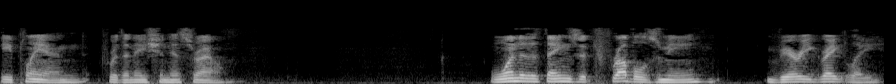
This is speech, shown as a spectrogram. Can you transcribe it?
a plan for the nation Israel. One of the things that troubles me very greatly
